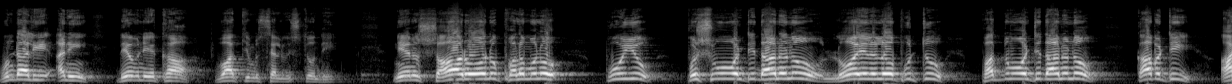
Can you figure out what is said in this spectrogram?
ఉండాలి అని దేవుని యొక్క వాక్యం సెలవిస్తుంది. నేను షారోను పొలములు పూయు పుష్పం వంటి దానను లోయలలో పుట్టు పద్మం వంటి దానను కాబట్టి ఆ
